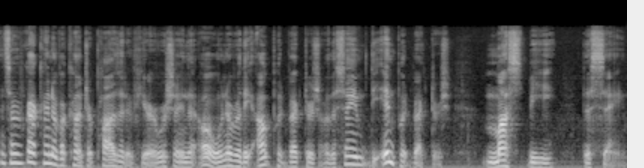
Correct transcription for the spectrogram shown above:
And so we've got kind of a contrapositive here. We're saying that, oh, whenever the output vectors are the same, the input vectors must be the same.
